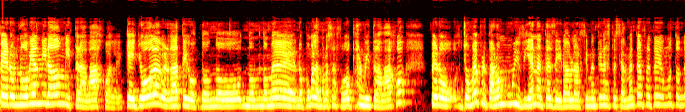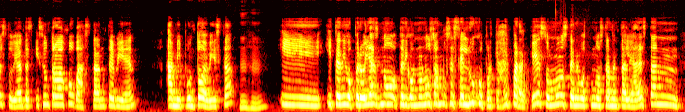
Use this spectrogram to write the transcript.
Pero no habían mirado mi trabajo, Ale. Que yo, la verdad, te digo, no, no, no, no, me, no pongo las manos a fuego por mi trabajo, pero yo me preparo muy bien antes de ir a hablar, ¿sí me entiendes? Especialmente enfrente de un montón de estudiantes. Hice un trabajo bastante bien, a mi punto de vista. Y, te digo, pero ellas no, te digo, no nos damos ese lujo porque, ay, ¿para qué? Somos, tenemos, nuestra mentalidad es tan,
